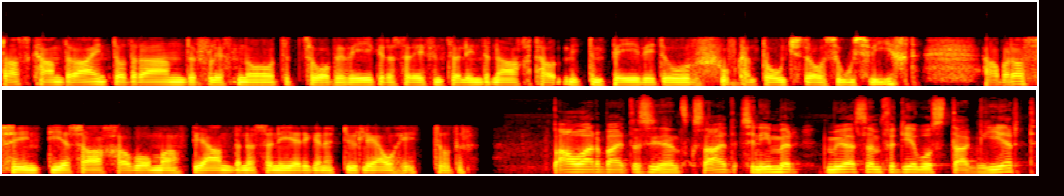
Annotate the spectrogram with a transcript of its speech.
Das kann der eine oder andere vielleicht noch dazu bewegen, dass er eventuell in der Nacht halt mit dem PW durch auf Kantonsstraße ausweicht. Aber das sind die Sachen, die man bei anderen Sanierungen natürlich auch hat, oder? Bauarbeiten, Sie haben es gesagt, sind immer mühsam für die, die es tangiert.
